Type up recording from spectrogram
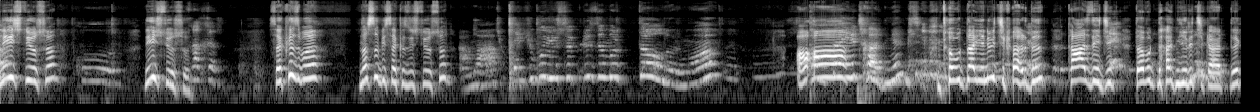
Ne istiyorsun? Ne istiyorsun? Sakız mı? Nasıl bir sakız istiyorsun? Ama peki bu sürpriz yumurta olur mu? Aa, Ben yeni çıkardım yer misin? tavuktan yeni mi çıkardın? Tazecik tavuktan yeni çıkarttık.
